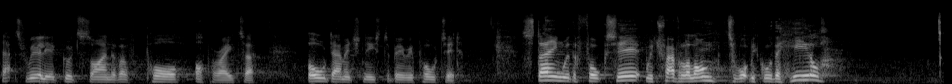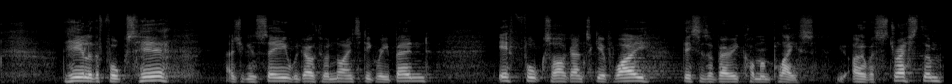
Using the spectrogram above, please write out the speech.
that's really a good sign of a poor operator. All damage needs to be reported. Staying with the forks here, we travel along to what we call the heel. The heel of the forks here, as you can see, we go through a 90 degree bend. If forks are going to give way, this is a very common place. you overstress them,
